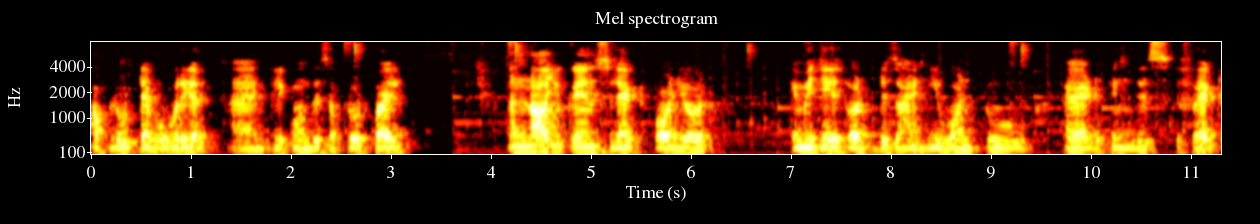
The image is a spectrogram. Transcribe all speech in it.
upload tab over here and click on this upload file. And now you can select all your images or design you want to add in this effect.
